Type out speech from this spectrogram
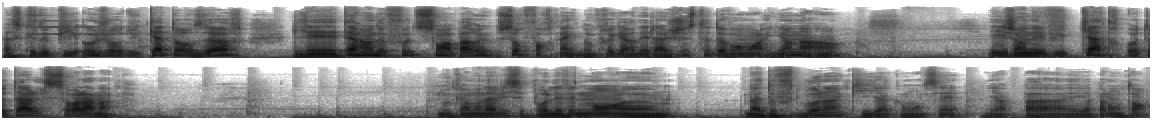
parce que depuis aujourd'hui 14h, les terrains de foot sont apparus sur Fortnite. Donc regardez là juste devant moi, il y en a un et j'en ai vu 4 au total sur la map. Donc à mon avis c'est pour l'événement euh, bah, de football hein, qui a commencé il n'y a, pas, y a pas longtemps.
